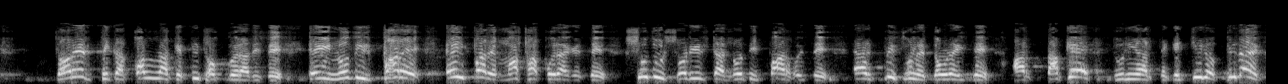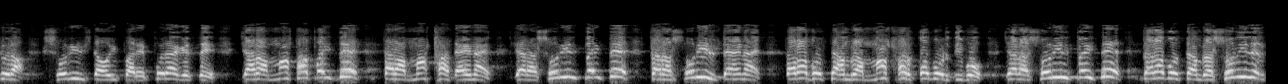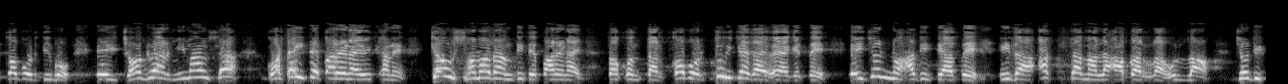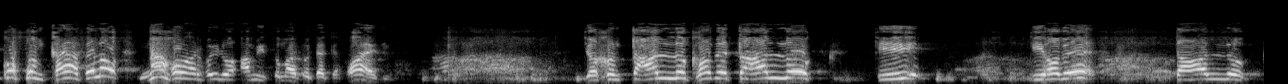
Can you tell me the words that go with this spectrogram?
জ্বরের থেকে কল্লাকে পৃথক করে দিছে। এই নদীর পারে এই পারে মাথা পড়া গেছে। শুধু শরীরটা নদী পার হয়েছে এর পিছনে দৌড়াইছে। আর তাকে দুনিয়ার থেকে চির বিদায় করা শরীরটা ওই পারে পড়া গেছে। যারা মাথা পাইছে, তারা মাথা দেয় নাই। যারা শরীর পাইছে, তারা শরীর দেয় নাই। তারা বলছে, আমরা মাথার কবর দিব। যারা শরীর পাইছে, তারা বলছে, আমরা শরীরের কবর দিব। এই ঝগড়ার মীমাংসা গটাইতে পারে নাই ওইখানে। কেউ সমাধান দিতে পারে নাই। তখন তার কবর দুই জায়গায় হয়ে গেছে। এই জন্য আদিতে আছে, ইদা আকসামালা আবার রাহুল্লাহ যদি কসম খায়া ফেল, না হওয়ার হইল, আমি তোমার ওটাকে হয় দিব। যখন তাল্লুক হবে তাল্লুক কি? কি হবে? তাল্লুক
